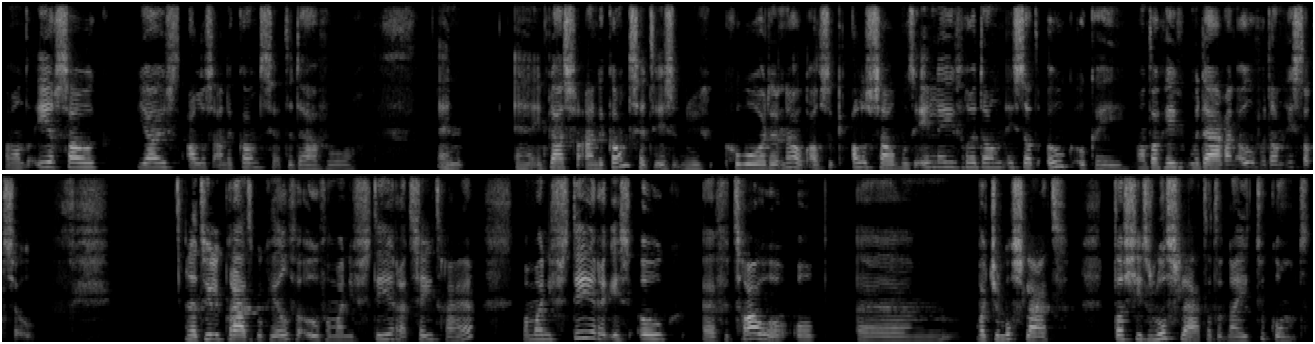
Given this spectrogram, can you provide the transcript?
Want eerst zou ik juist alles aan de kant zetten daarvoor. En uh, in plaats van aan de kant zetten is het nu geworden, nou, als ik alles zou moeten inleveren, dan is dat ook oké. Want dan geef ik me daaraan over, dan is dat zo. Natuurlijk praat ik ook heel veel over manifesteren, et cetera. Hè? Maar manifesteren is ook uh, vertrouwen op um, wat je loslaat. Dat als je iets loslaat, dat het naar je toe komt.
